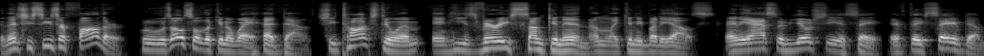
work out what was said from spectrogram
And then she sees her father, who is also looking away, head down. She talks to him, and he's very sunken in, unlike anybody else. And he asks if Yoshi is safe, if they saved him.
